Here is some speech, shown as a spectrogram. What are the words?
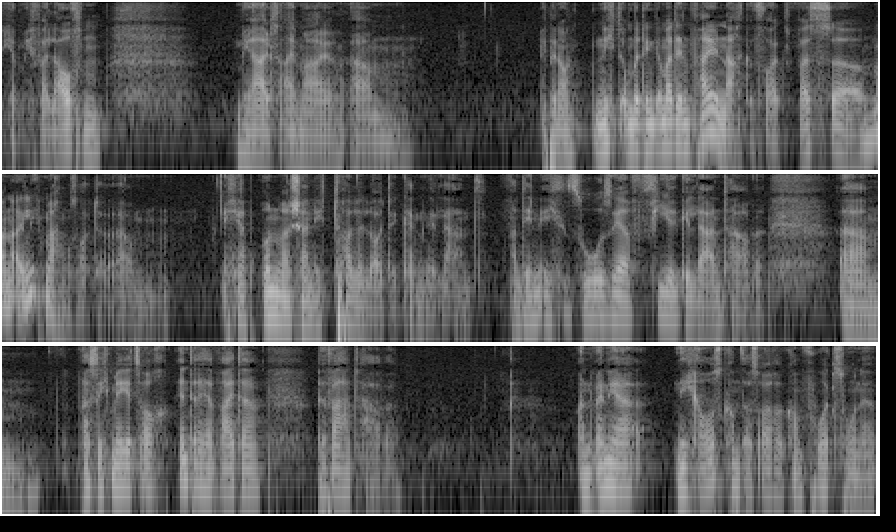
ich habe mich verlaufen, mehr als einmal. Ähm, ich bin auch nicht unbedingt immer den Pfeilen nachgefolgt, was äh, man eigentlich machen sollte. Ähm, ich habe unwahrscheinlich tolle Leute kennengelernt, von denen ich so sehr viel gelernt habe, ähm, was ich mir jetzt auch hinterher weiter bewahrt habe. Und wenn ihr nicht rauskommt aus eurer Komfortzone,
